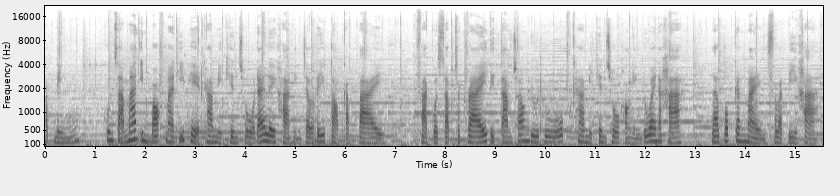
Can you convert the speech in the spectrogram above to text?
กับหนิง คุณสามารถอินบ็อกซ์มาที่เพจคามิเคนโชได้เลยค่ะหนิงจะรีบตอบกลับไป ฝากกด Subscribe ติดตามช่อง YouTube คามิเคนโชของหนิงด้วยนะคะ แล้วพบกันใหม่ สวัสดีค่ะ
